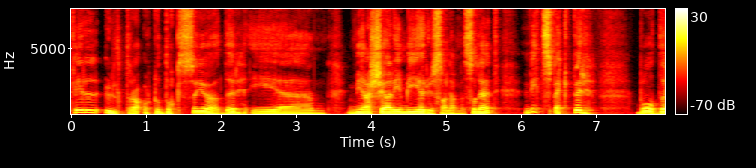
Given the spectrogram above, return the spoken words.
til ultraortodokse jøder i eh, Miasharim i Jerusalem. Så det er et vidt spekter både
